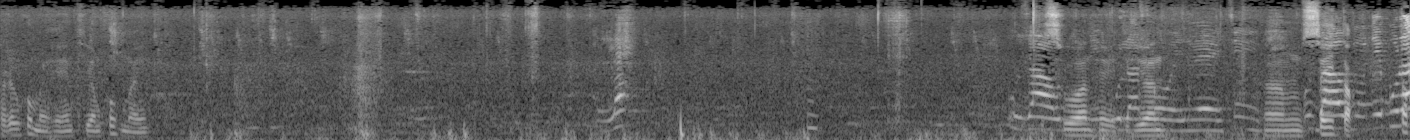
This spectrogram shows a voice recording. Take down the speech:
thare khúc mày hiền thiam khúc mày Xuân hei thì hiền um, xây tập tập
